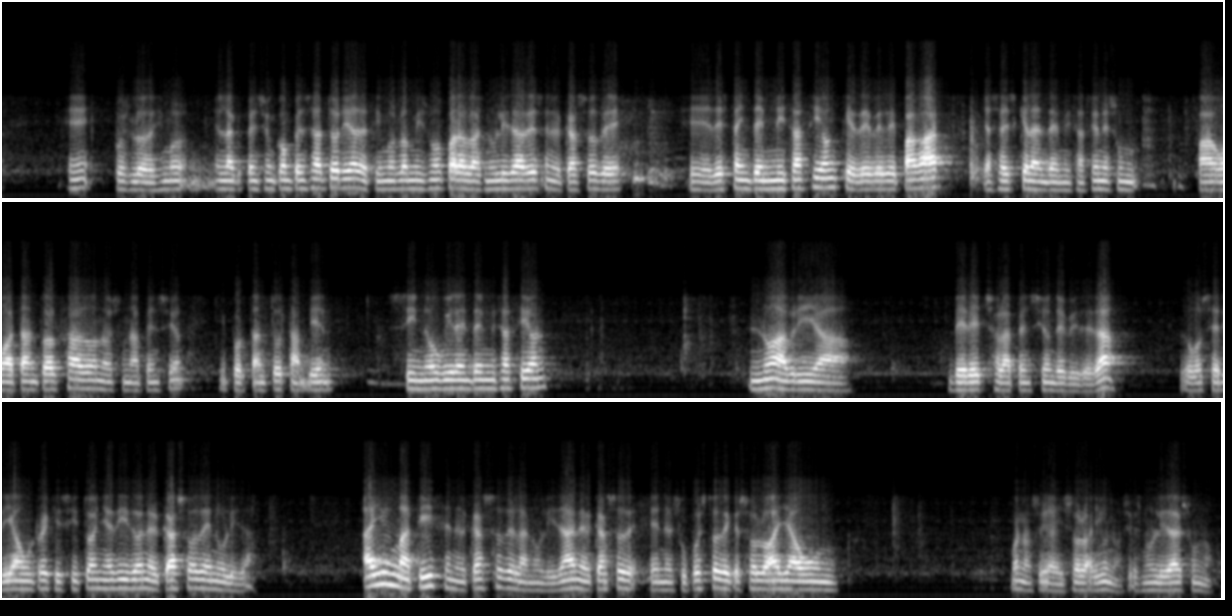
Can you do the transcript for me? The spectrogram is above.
eh, pues lo decimos en la pensión compensatoria, decimos lo mismo para las nulidades en el caso eh, de esta indemnización que debe de pagar. Ya sabéis que la indemnización es un pago a tanto alzado, no es una pensión, y por tanto también, si no hubiera indemnización, no habría derecho a la pensión de viudedad. Luego sería un requisito añadido en el caso de nulidad. Hay un matiz en el caso de la nulidad, en el caso de, en el supuesto de que solo haya un, bueno, sí, ahí solo hay uno, si es nulidad es uno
